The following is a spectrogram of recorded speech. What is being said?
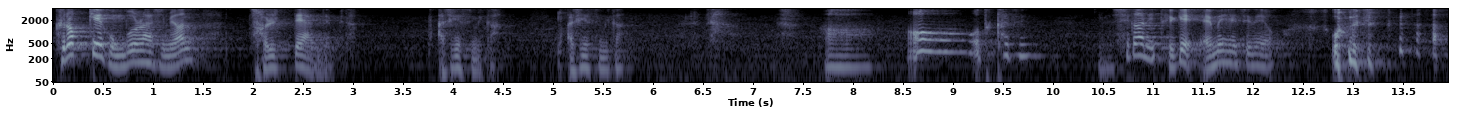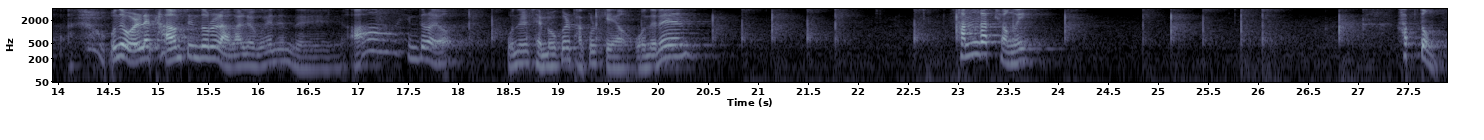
그렇게 공부를 하시면 절대 안 됩니다. 아시겠습니까? 아시겠습니까? 자, 아, 어, 어떡하지? 시간이 되게 애매해지네요. 오늘, 오늘 원래 다음 진도를 나가려고 했는데, 아, 힘들어요. 오늘 제목을 바꿀게요. 오늘은 삼각형의 합동.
